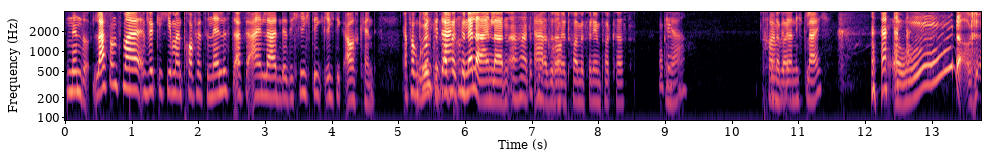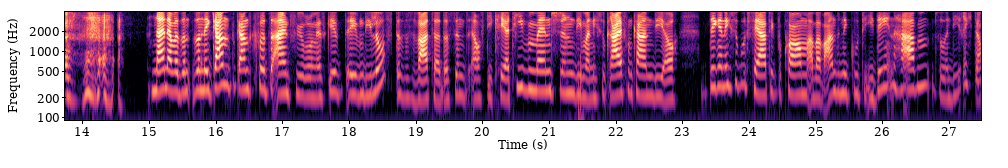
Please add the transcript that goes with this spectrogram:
Ninso, lass uns mal wirklich jemand Professionelles dafür einladen, der sich richtig, richtig auskennt. Vom Du Grundgedanken. Professionelle einladen. Aha, das sind Ah, also Prof. deine Träume für den Podcast. Okay. Ja. Träumen wir da nicht gleich? Oh, doch. Nein, aber so, so eine ganz, ganz kurze Einführung. Es gibt eben die Luft, das ist Vata. Das sind auch die kreativen Menschen, die man nicht so greifen kann, die auch Dinge nicht so gut fertig bekommen, aber wahnsinnig gute Ideen haben, so in die Richtung.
